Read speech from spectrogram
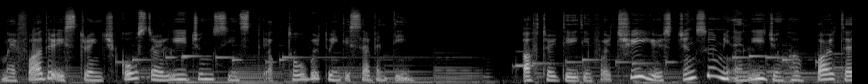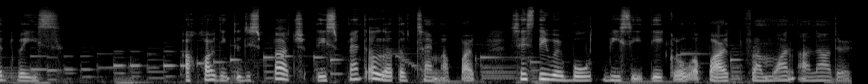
My Father is Strange co-star Lee Joon since October 2017. After dating for three years, Jung So-min and Lee Joon have parted ways. According to Dispatch, they spent a lot of time apart since they were both busy. They grew apart from one another.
